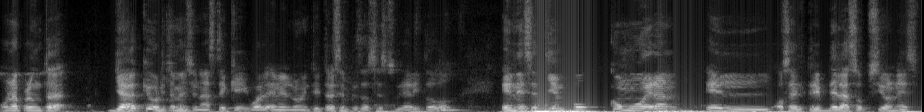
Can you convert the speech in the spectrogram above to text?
una pregunta, ya que ahorita mencionaste que igual en el 93 empezaste a estudiar y todo, en ese tiempo, ¿cómo eran el, o sea, el trip de las opciones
